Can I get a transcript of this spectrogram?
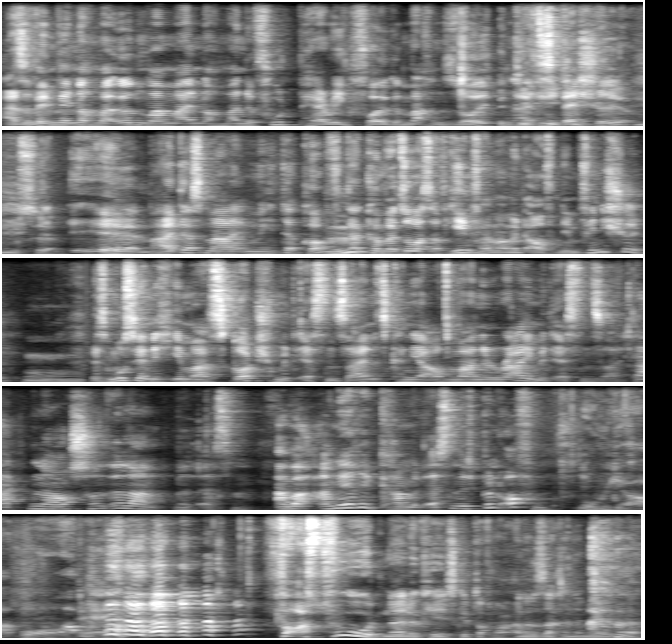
Also wenn wir noch mal irgendwann mal noch mal eine Food Pairing Folge machen sollten Definitiv, als Special, ja, muss ja. äh, halt das mal im Hinterkopf, Mhm. dann können wir sowas auf jeden Fall mal mit aufnehmen. Finde ich schön. Es muss ja nicht immer Scotch mit Essen sein, es kann ja auch mal ein Rye mit Essen sein. Wir hatten auch schon Irland mit Essen. Aber Amerika mit Essen, ich bin offen. Oh ja, oh. Fast Food! Nein, okay, es gibt auch noch andere Sachen in Amerika,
